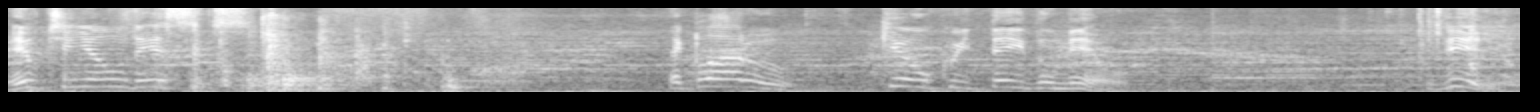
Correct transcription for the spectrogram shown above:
Eu tinha um desses. É claro que eu cuidei do meu. Vírio.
